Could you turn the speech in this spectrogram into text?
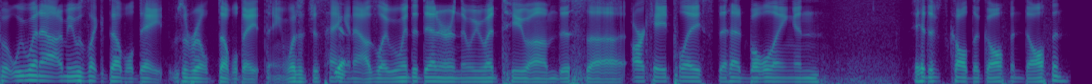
but we went out. I mean, it was like a double date. It was a real double date thing. It wasn't just hanging out. It was like we went to dinner and then we went to um, this uh, arcade place that had bowling and it was called the Golf and Dolphin.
